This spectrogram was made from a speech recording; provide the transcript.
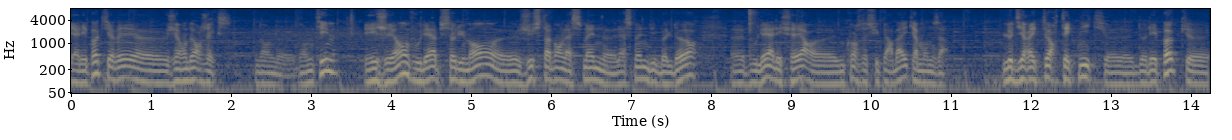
Et à l'époque, il y avait Géant d'Orgex dans le, dans le team. Et Géant voulait absolument, juste avant la semaine, la semaine du Bol d'Or, voulait aller faire une course de superbike à Monza le directeur technique euh, de l'époque euh,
